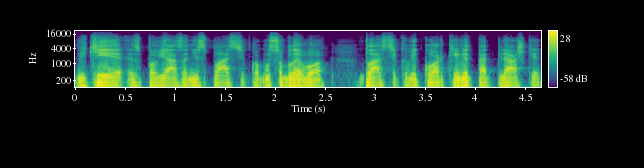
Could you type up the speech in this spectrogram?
які пов'язані з пластиком, особливо пластикові корки від пет-пляшки,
